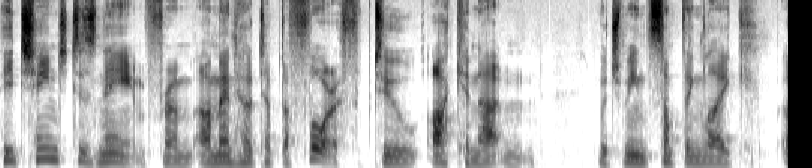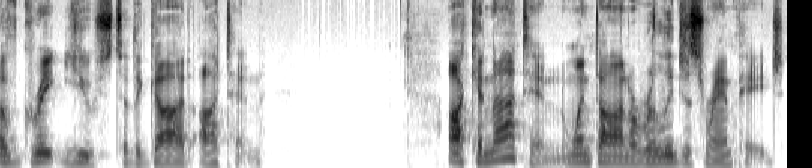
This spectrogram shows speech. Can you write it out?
He changed his name from Amenhotep IV to Akhenaten, which means something like of great use to the god Aten. Akhenaten went on a religious rampage,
